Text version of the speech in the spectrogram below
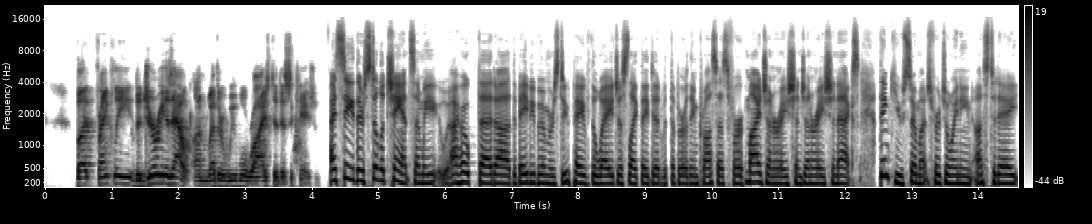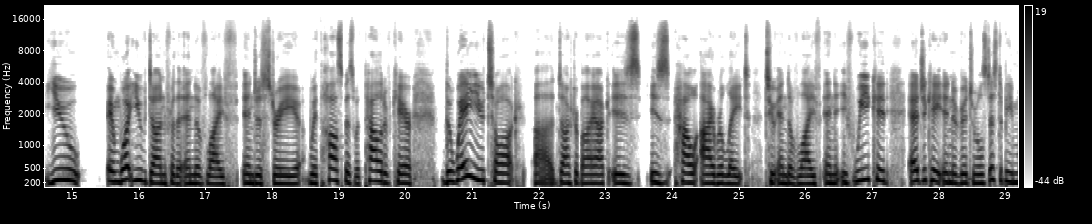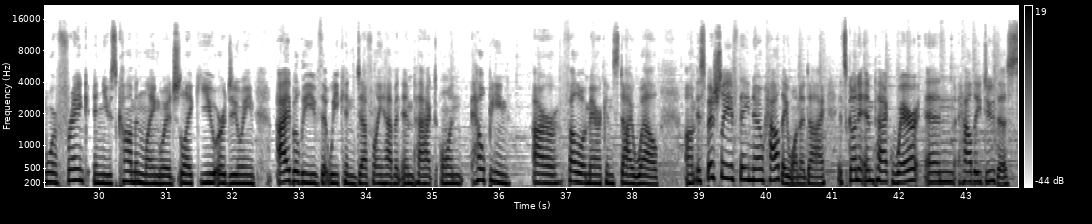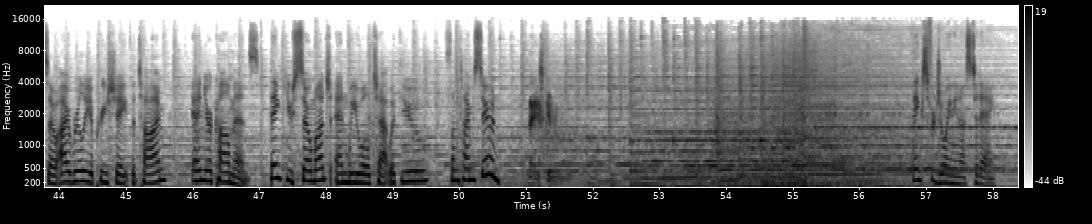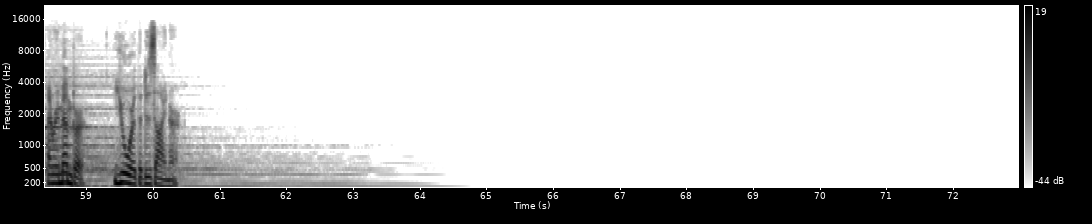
but frankly, the jury is out on whether we will rise to this occasion. I see there's still a chance, and we I hope that uh, the baby boomers do pave the way, just like they did with the birthing process for my generation, Generation X. Thank you so much for joining us today. You and what you've done for the end of life industry with hospice, with palliative care, the way you talk, uh, Dr. Byock, is is how I relate to end of life. And if we could educate individuals just to be more frank and use common language like you are doing, I believe that we can definitely have an impact on helping our fellow Americans die well, um, especially if they know how they want to die. It's going to impact where and how they do this. So I really appreciate the time and your comments. Thank you so much, and we will chat with you sometime soon. Thanks, Kimberly. Thanks for joining us today. And remember, you're the designer.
